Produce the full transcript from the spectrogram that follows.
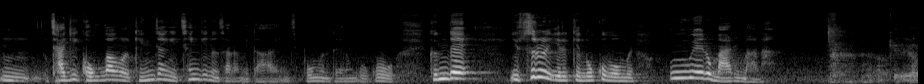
음, 자기 건강을 굉장히 챙기는 사람이다. 이제 보면 되는 거고. 근데 입술을 이렇게 놓고 보면 의외로 말이 많아. 아, 그래요?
